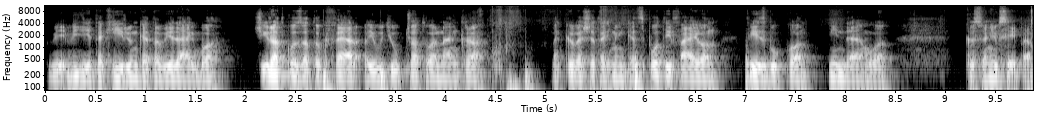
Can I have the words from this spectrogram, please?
vi- vigyétek hírünket a világba, és iratkozzatok fel a YouTube csatornánkra, meg kövessetek minket Spotify-on, Facebookon, mindenhol. Köszönjük szépen.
